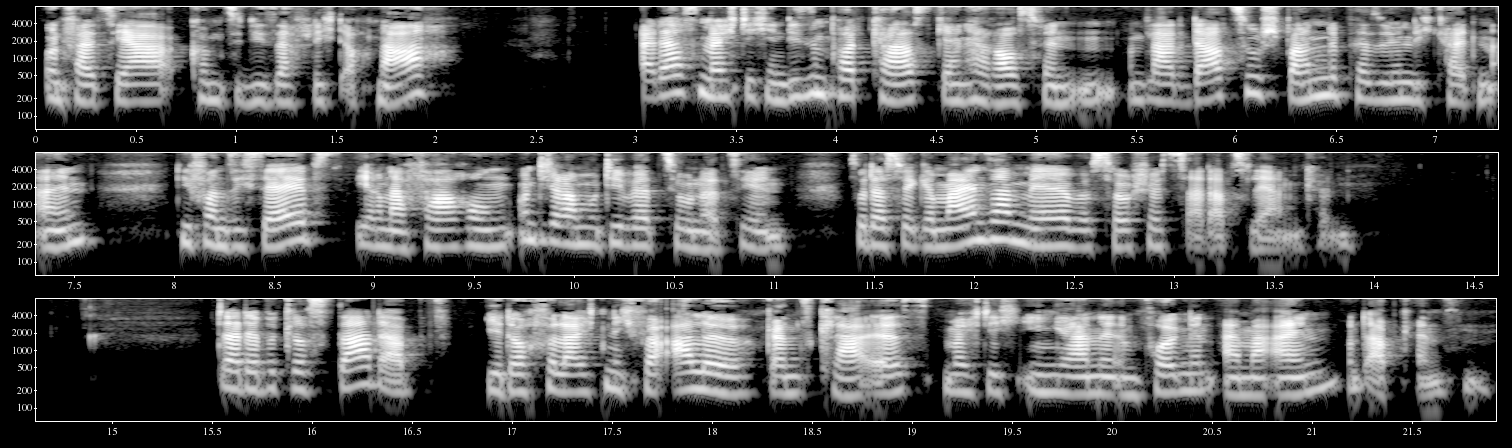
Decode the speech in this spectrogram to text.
Und falls ja, kommt sie dieser Pflicht auch nach? All das möchte ich in diesem Podcast gern herausfinden und lade dazu spannende Persönlichkeiten ein, die von sich selbst, ihren Erfahrungen und ihrer Motivation erzählen, sodass wir gemeinsam mehr über Social Startups lernen können. Da der Begriff Startup jedoch vielleicht nicht für alle ganz klar ist, möchte ich ihn gerne im Folgenden einmal ein- und abgrenzen.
